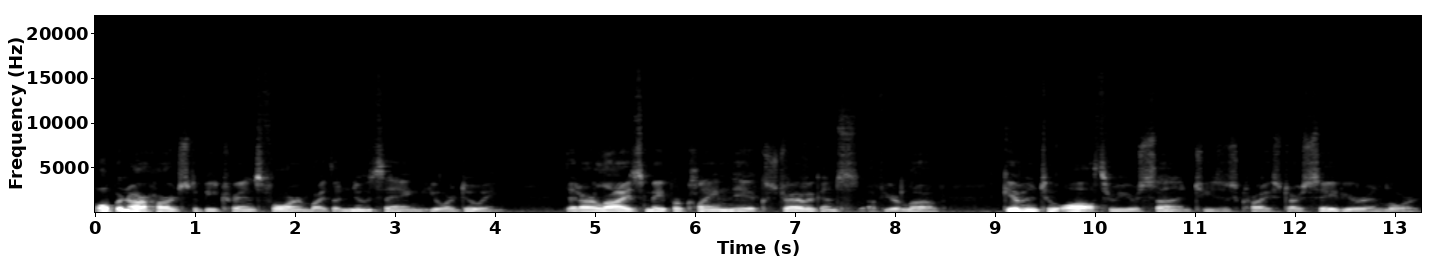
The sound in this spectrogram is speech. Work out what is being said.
Open our hearts to be transformed by the new thing you are doing, that our lives may proclaim the extravagance of your love, given to all through your Son, Jesus Christ, our Savior and Lord,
